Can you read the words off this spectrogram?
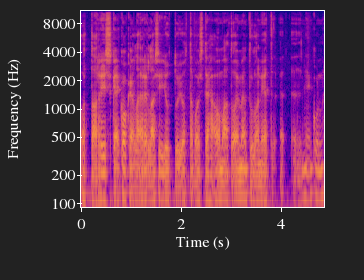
ottaa riskejä, kokeilla erilaisia juttuja, jotta voisi tehdä omaa toimeentuloa, niin että niin kuin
